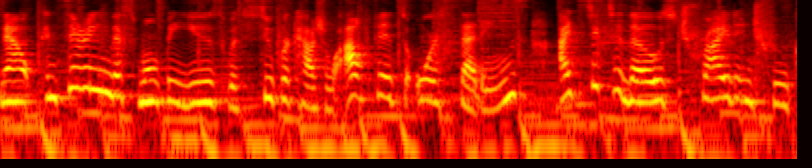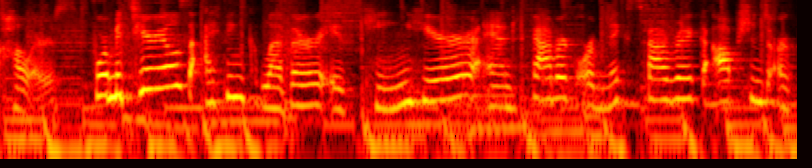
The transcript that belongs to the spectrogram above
Now, considering this won't be used with super casual outfits or settings, I'd stick to those tried and true colors. For materials, I think leather is king here and fabric or mixed fabric options are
